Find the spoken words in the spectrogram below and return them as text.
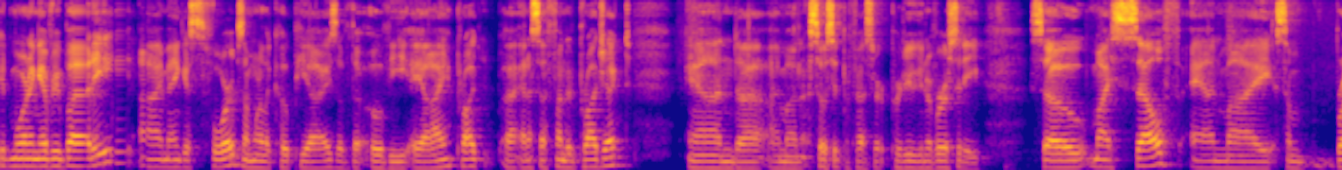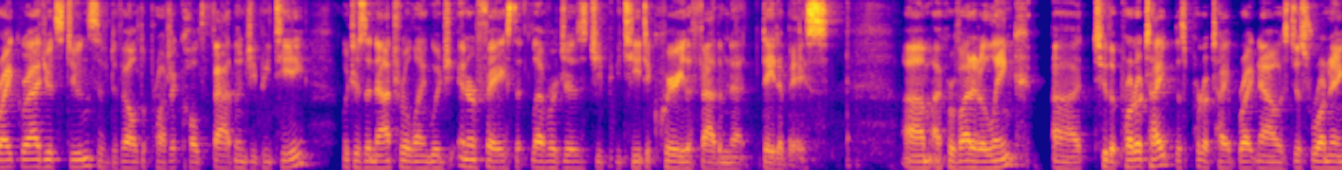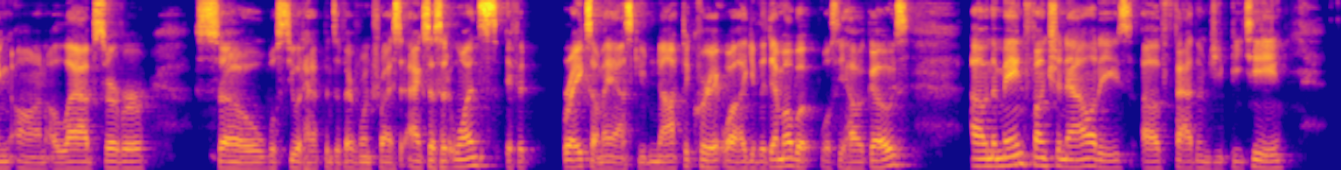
Good morning, everybody. I'm Angus Forbes. I'm one of the co-PIs of the OVAI uh, NSF-funded project, and uh, I'm an associate professor at Purdue University. So myself and my some bright graduate students have developed a project called Fathom GPT, which is a natural language interface that leverages GPT to query the FathomNet database. Um, I provided a link uh, to the prototype. This prototype right now is just running on a lab server. So we'll see what happens if everyone tries to access it at once. If it breaks, I may ask you not to query it while I give the demo, but we'll see how it goes. Um, the main functionalities of Fathom GPT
